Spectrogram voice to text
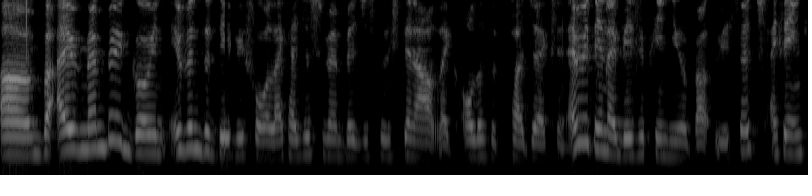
Um, but I remember going, even the day before, like, I just remember just listing out, like, all of the projects and everything I basically knew about research. I think,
